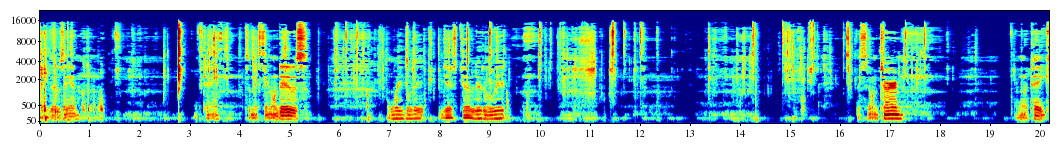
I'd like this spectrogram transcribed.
Take those in. Okay, so next thing I'm gonna do is wiggle it just a little bit. This is going to turn. I'm going to take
